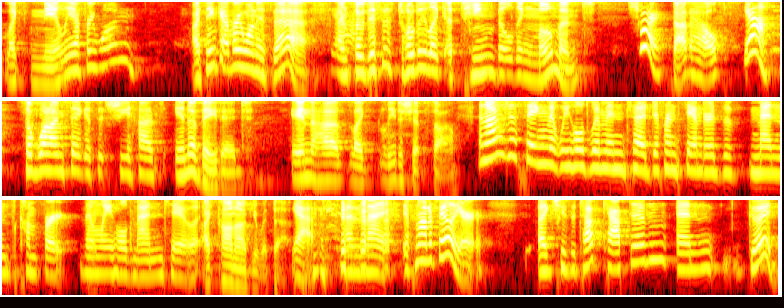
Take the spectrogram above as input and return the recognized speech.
Like nearly everyone? I think everyone is there. Yeah. And so this is totally like a team building moment. Sure. That helps. Yeah. So what I'm saying is that she has innovated in her like leadership style. And I'm just saying that we hold women to different standards of men's comfort than we hold men to. I can't argue with that. Yeah. and that it's not a failure. Like she's a tough captain and good.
